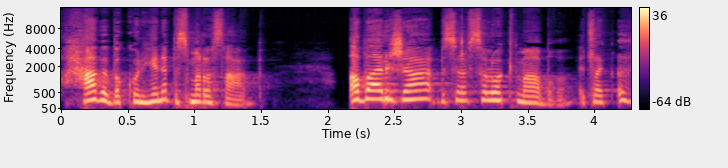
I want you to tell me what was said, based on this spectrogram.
حابب أكون هنا بس مرة صعب. أبى أرجع بس نفس الوقت ما أبغى. It's like uh.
